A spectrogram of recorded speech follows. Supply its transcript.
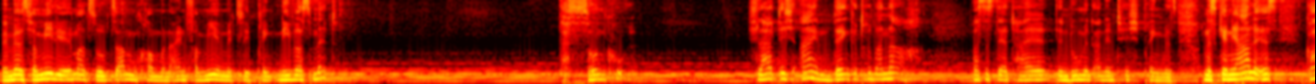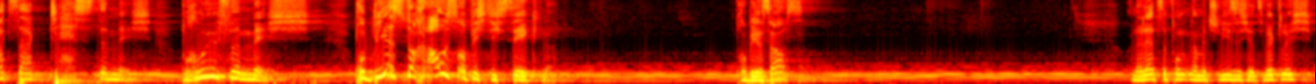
Wenn wir als Familie immer zusammenkommen und ein Familienmitglied bringt nie was mit. Das ist so uncool. Ich lade dich ein, denke drüber nach. Was ist der Teil, den du mit an den Tisch bringen willst? Und das Geniale ist, Gott sagt, teste mich, prüfe mich. Probier es doch aus, ob ich dich segne. Probier es aus. Und der letzte Punkt, damit schließe ich jetzt wirklich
